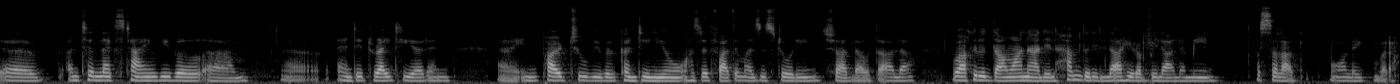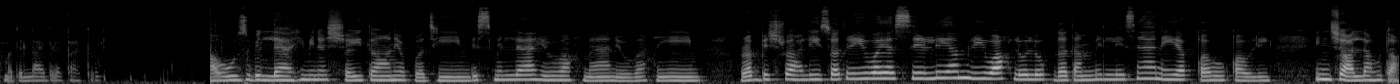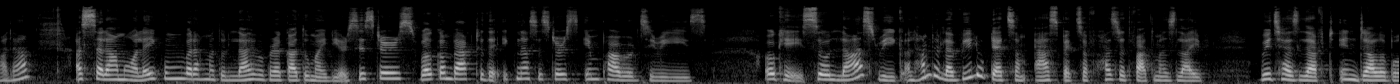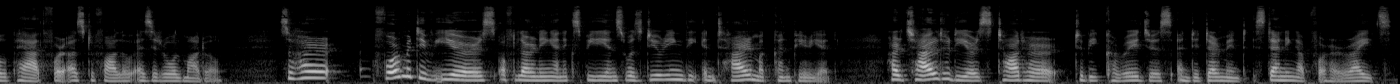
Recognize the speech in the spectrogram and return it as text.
uh, until next time we will um, uh, end it right here and uh, in part two, we will continue Hazrat Fatima's story, inshallah ta'ala. وآخر الدعوانا الحمد لله رب العالمين Assalamu alaikum wa rahmatullahi wa barakatuh. أعوذ بالله من الشيطان الرجيم بسم الله الرحمن الرحيم رب اشرح لي صدري ويسر لي أمري واحلل عقدة من لساني يفقه قولي Inshallah ta'ala. Assalamu alaikum wa rahmatullahi wa barakatuh, my dear sisters. Welcome back to the ICNA Sisters Empowered series. Okay, so last week, Alhamdulillah, we looked at some aspects of Hazrat Fatima's life which has left indelible path for us to follow as a role model. So her formative years of learning and experience was during the entire Makkan period. Her childhood years taught her to be courageous and determined, standing up for her rights.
